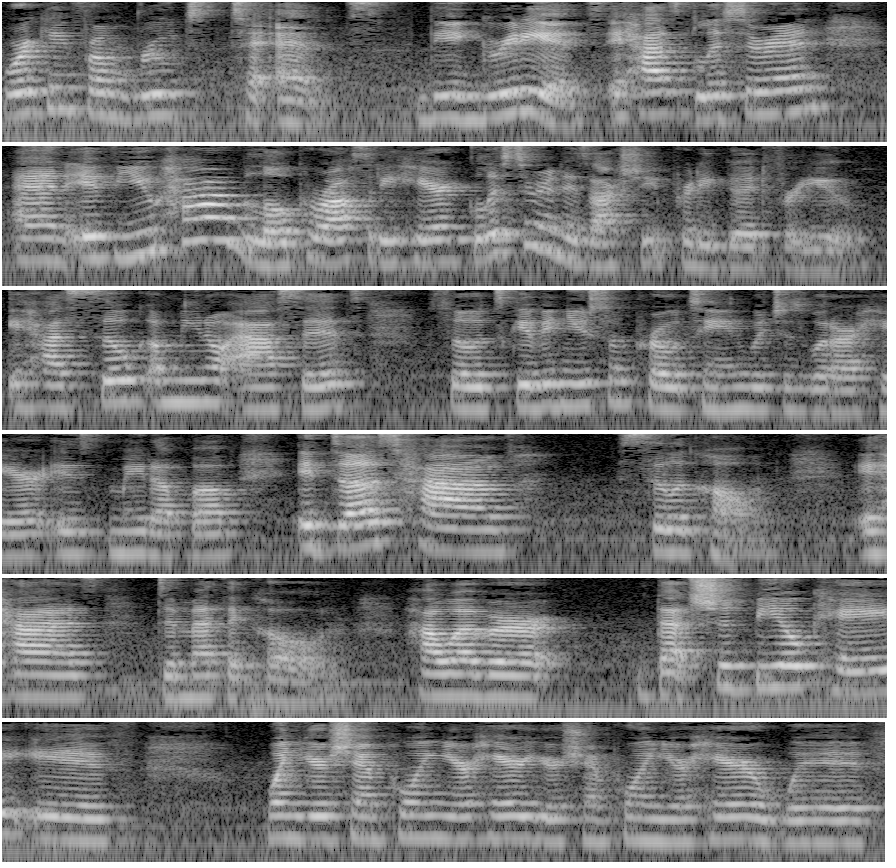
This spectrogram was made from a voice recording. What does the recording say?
working from roots to ends the ingredients. It has glycerin and if you have low porosity hair glycerin is actually pretty good for you. It has silk amino acids so it's giving you some protein which is what our hair is made up of. It does have silicone. It has dimethicone. However that should be okay if when you're shampooing your hair you're shampooing your hair with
